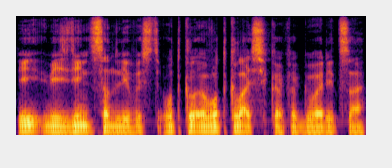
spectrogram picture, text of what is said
и весь день сонливость. Вот, вот классика, как говорится.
